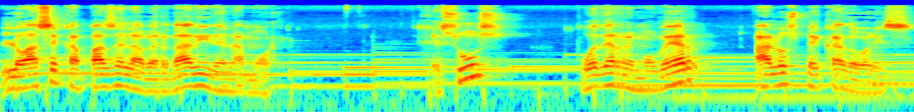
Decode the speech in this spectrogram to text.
lo hace capaz de la verdad y del amor. Jesús puede remover a los pecadores.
